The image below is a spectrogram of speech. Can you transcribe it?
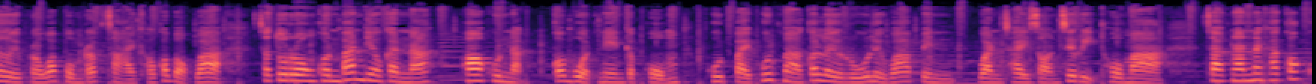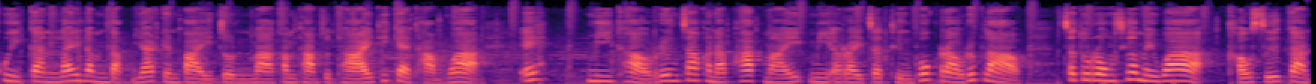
เลย เพราะว่าผมรับสายเขาก็บอกว่าจตุรงคนบ้านเดียวกันนะ พ่อคุณน่ะก็บวชเนนกับผม พูดไปพูดมาก็เลยรู้เลยว่าเป็นวันชัยสอนสิริโทรมาจากนั้นนะคะก็คุยกันไล่ลำดับญาติกันไป จนมาคำถามสุดท้ายที่แกถามว่า เอ๊ะ มีข่าวเรื่องเจ้าคณะภาคไหม มีอะไรจะถึงพวกเราหรือเปล่า จตุรงเชื่อไหมว่า เขาซื้อกัน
